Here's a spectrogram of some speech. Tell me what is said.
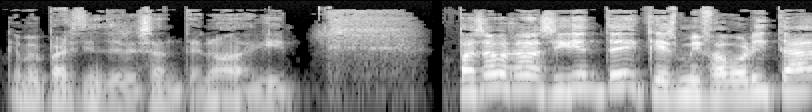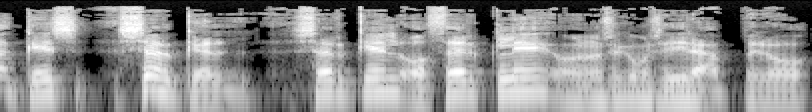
que me parece interesante, ¿no? Aquí. Pasamos a la siguiente, que es mi favorita, que es Circle. Circle o Cercle, o no sé cómo se dirá, pero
